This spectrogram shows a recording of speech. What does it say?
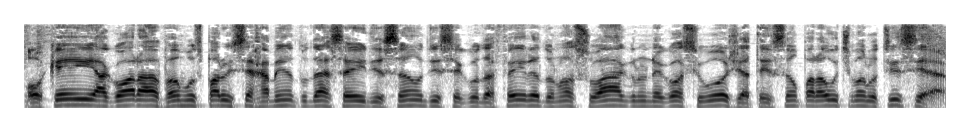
Ok, agora vamos para o encerramento dessa edição de segunda-feira do nosso Agronegócio hoje. Atenção para a última notícia.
